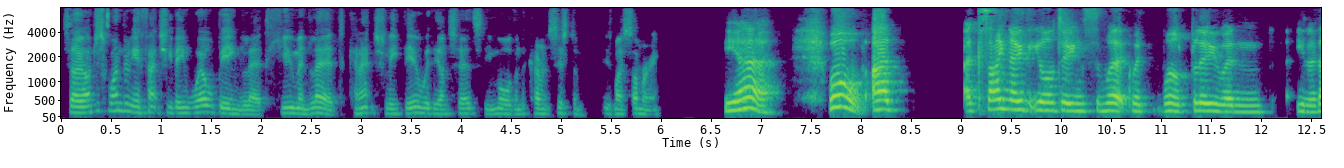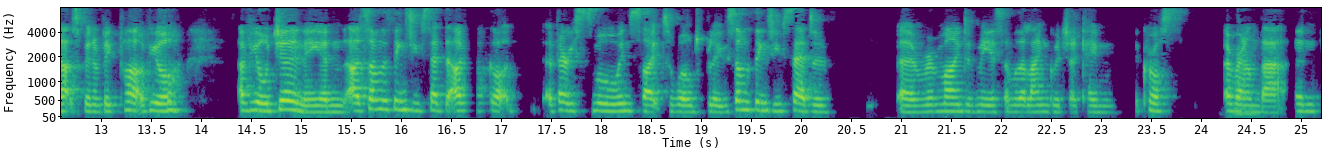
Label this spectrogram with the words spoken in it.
So I'm just wondering if actually being well-being led, human led, can actually deal with the uncertainty more than the current system. Is my summary. Yeah, well, I because I know that you're doing some work with WorldBlu, and you know that's been a big part of your of your journey. And uh, some of the things you've said that I've got a very small insight to WorldBlu. Some of the things you've said have uh, reminded me of some of the language I came across around mm. that. And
